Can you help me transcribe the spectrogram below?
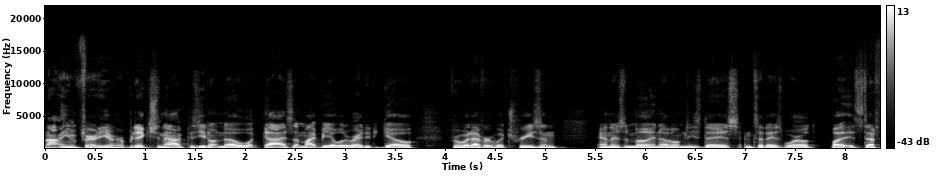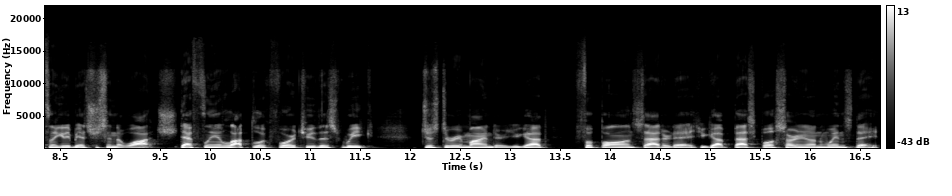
not even fair to give a prediction out because you don't know what guys that might be able to ready to go for whatever, which reason. And there's a million of them these days in today's world. But it's definitely going to be interesting to watch. Definitely a lot to look forward to this week. Just a reminder you got football on Saturday, you got basketball starting on Wednesday,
